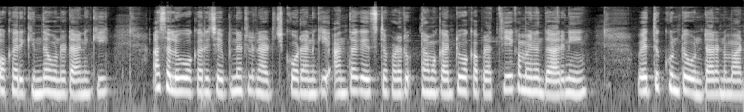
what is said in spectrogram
ఒకరి కింద ఉండటానికి అసలు ఒకరు చెప్పినట్లు నడుచుకోవడానికి అంతగా ఇష్టపడరు. తమకంటూ ఒక ప్రత్యేకమైన దారిని వెతుక్కుంటూ ఉంటారనమాట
